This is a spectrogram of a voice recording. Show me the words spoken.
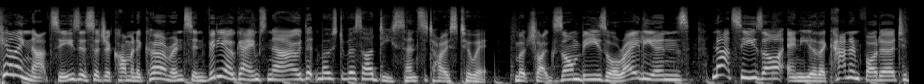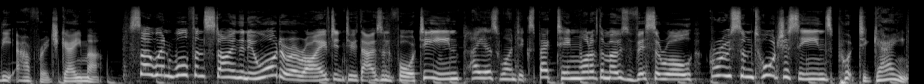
Killing Nazis is such a common occurrence in video games now that most of us are desensitized to it. Much like zombies or aliens, Nazis are any other cannon fodder to the average gamer. So when Wolfenstein The New Order arrived in 2014, players weren't expecting one of the most visceral, gruesome torture scenes put to game.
